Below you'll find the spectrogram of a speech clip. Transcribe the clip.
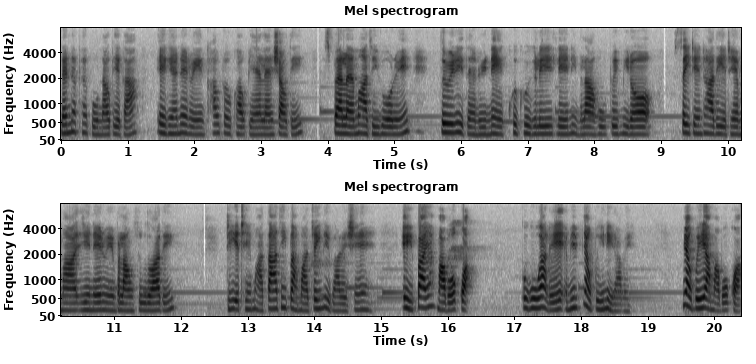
လက်နှစ်ဖက်ကိုနောက်ပြက်ကအေကန်ထဲတွင် ခောက်ထုတ်ခောက်ပြန်လန်းလျှောက်သည်စပယ်လန်မကြီးပေါ်တွင်သွေးရီတန်တွေနှင့်ခွေခွေကလေးလဲနေမလားဟုတွေးမိတော့စိတ်တင်းထားသည့်အထဲမှာရင်ထဲတွင်ပလောင်ဆူသွားသည်ဒီအထဲမှာတားကြီးပါမှကျင်းနေပါတယ်ရှင် အေးပါရမှာပေါ့ကွာကိုကိုကလည်းအမြင်မြောက်ပေးနေတာပဲမြောက်ပေးရမှာပေါ့ကွာ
